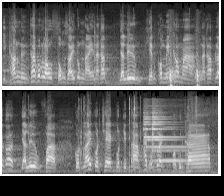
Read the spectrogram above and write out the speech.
อีกครั้งหนึ่งถ้าพวกเราสงสัยตรงไหนนะครับอย่าลืมเขียนคอมเมนต์เข้ามานะครับแล้วก็อย่าลืมฝากกดไลค์กดแชร์กดติดตามให้ผมด้วยขอบคุณครับ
